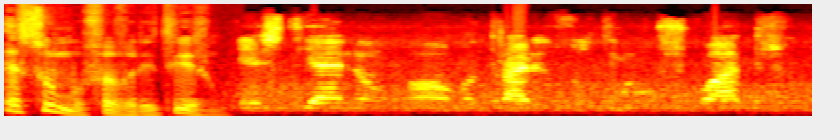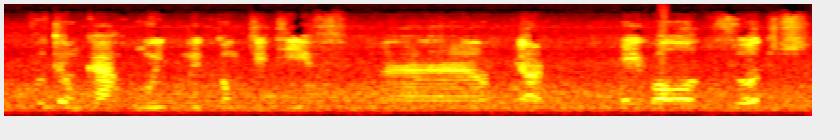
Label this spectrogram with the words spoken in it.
assume o favoritismo. Este ano, ao contrário dos últimos quatro, vou ter um carro muito, muito competitivo. Uh, melhor, é igual ao dos outros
